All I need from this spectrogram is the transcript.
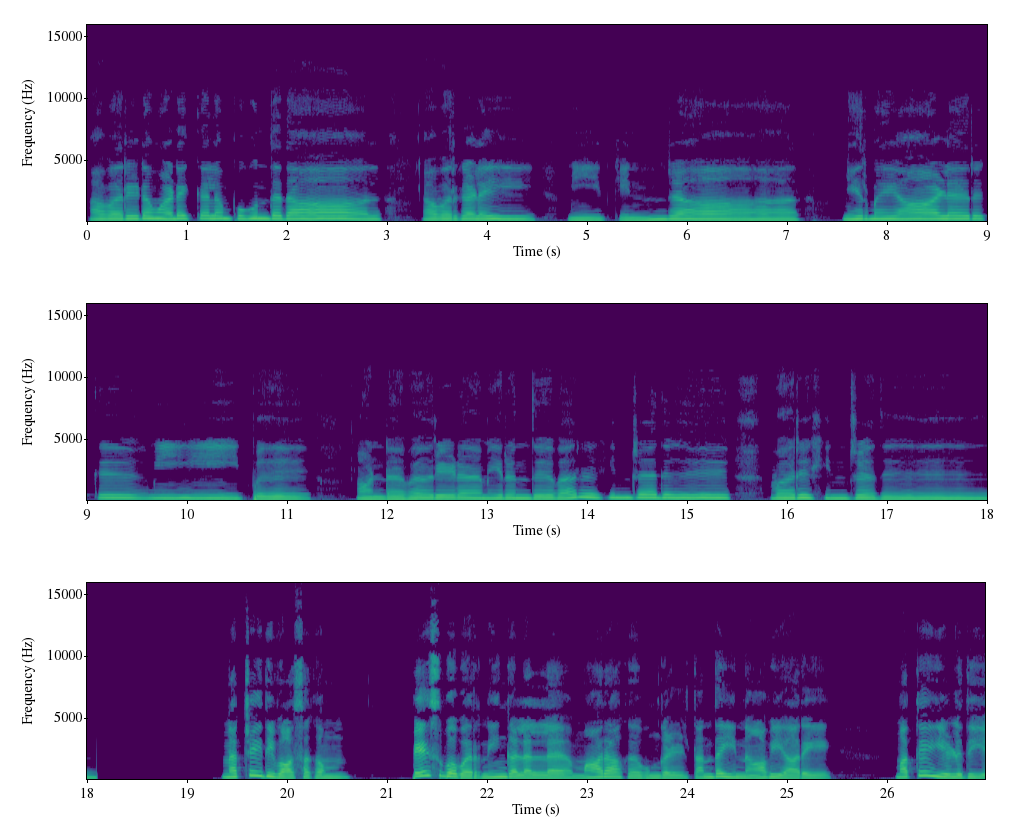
அவரிடம் அடைக்கலம் புகுந்ததால் அவர்களை மீட்கின்றார். நேர்மையாளருக்கு மீட்பு ஆண்டவரிடமிருந்து வருகின்றது வருகின்றது. நற்செய்தி வாசகம் பேசுபவர் நீங்கள் அல்ல மாறாக உங்கள் தந்தையின் ஆவியாரே. மத்தே எழுதிய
